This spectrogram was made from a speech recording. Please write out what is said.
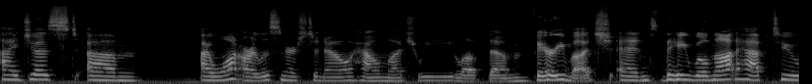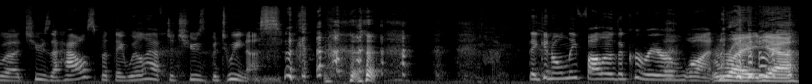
I just, um, I want our listeners to know how much we love them very much, and they will not have to uh, choose a house, but they will have to choose between us. They can only follow the career of one. Right, yeah.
